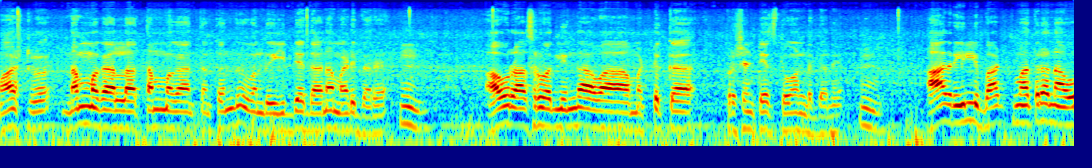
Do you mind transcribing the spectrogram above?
ಮಾಸ್ಟ್ರು ನಮ್ಮ ಮಗ ಅಲ್ಲ ತಮ್ಮ ಮಗ ಅಂತಂತಂದು ಒಂದು ಇದ್ದೆ ದಾನ ಮಾಡಿದ್ದಾರೆ. ಅವ್ರ ಆಶೀರ್ವಾದದಿಂದ ಅವ ಆ ಮಟ್ಟಕ್ಕೆ ಪರ್ಸೆಂಟೇಜ್ ತೊಗೊಂಡಿದ್ದಾನೆ. ಆದರೆ ಇಲ್ಲಿ ಬಾಟ್ ಮಾತ್ರ ನಾವು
